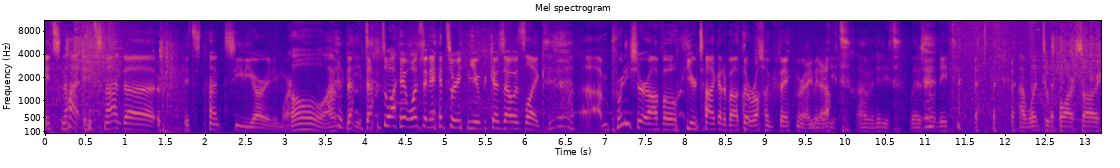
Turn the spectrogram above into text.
It's not. It's not. Uh, it's not CDR anymore. Oh, I'm an That- that's why I wasn't answering you because I was like, I'm pretty sure Avo, you're talking about the wrong thing right I'm an now. idiot. I'm an idiot. There's no need. I went too far. Sorry.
